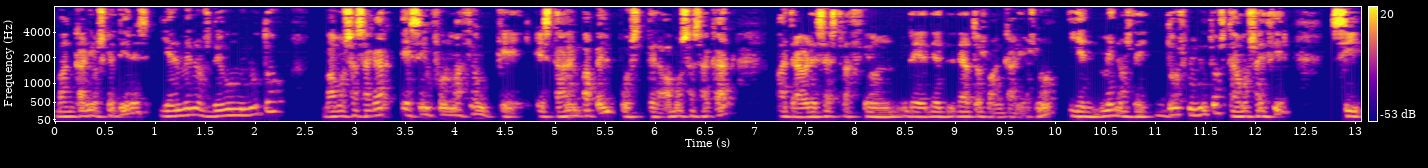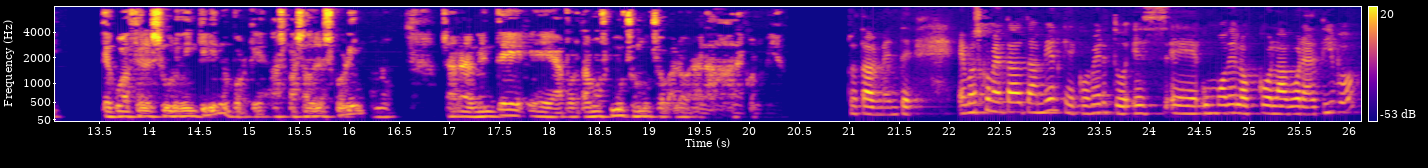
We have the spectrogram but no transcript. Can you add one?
bancarios que tienes y en menos de un minuto vamos a sacar esa información que estaba en papel, pues te la vamos a sacar a través de esa extracción de, datos bancarios, ¿no? Y en menos de dos minutos te vamos a decir si te puedo hacer el seguro de inquilino porque has pasado el scoring o no. O sea, realmente eh, aportamos mucho, mucho valor a la, economía. Totalmente. Hemos comentado también que Coberto es eh, un modelo colaborativo.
